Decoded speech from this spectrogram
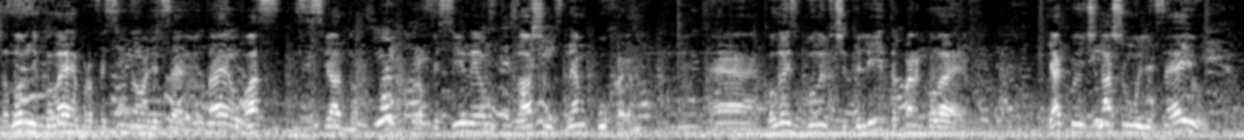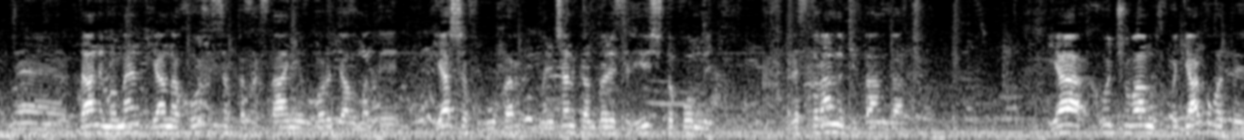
Шановні колеги професійного ліцею, вітаю вас зі святом професійним нашим Днем кухаря. Е, колись були вчителі, тепер колеги. Дякуючи нашому ліцею, е, в даний момент я знаходжуся в Казахстані, в городі Алмати. Я шеф-кухар Мельниченко Анатолій Сергійович, хто помнить, ресторану Пітанга. Я хочу вам подякувати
